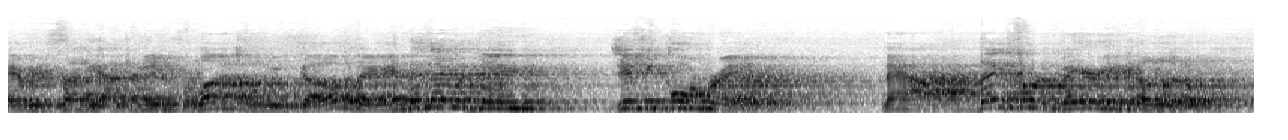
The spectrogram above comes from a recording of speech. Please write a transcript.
every Sunday afternoon for lunch when we would go over there. And then they would do Jiffy cornbread. Now, they sort of varied a little.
